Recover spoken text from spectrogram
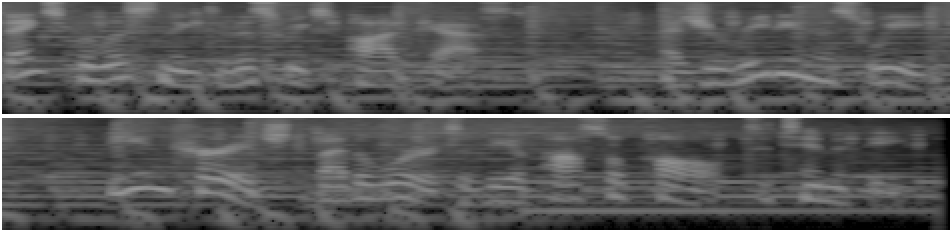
Thanks for listening to this week's podcast. As you're reading this week, be encouraged by the words of the Apostle Paul to Timothy.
